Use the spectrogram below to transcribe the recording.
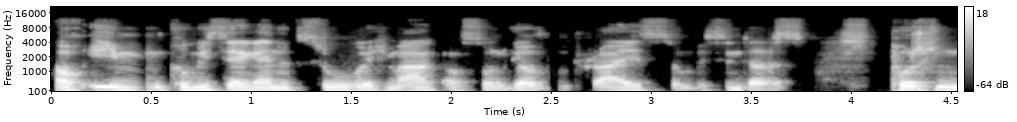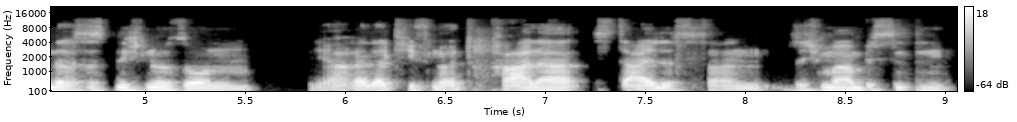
auch ihm gucke ich sehr gerne zu. Ich mag auch so einen Gervin Price, so ein bisschen das Pushen, dass es nicht nur so ein ja, relativ neutraler Style ist, sondern sich mal ein bisschen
